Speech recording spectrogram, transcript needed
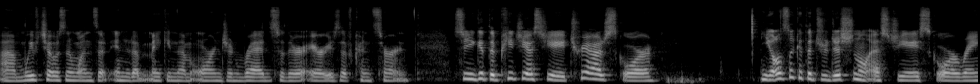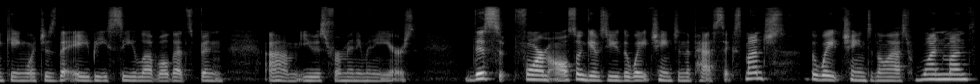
Um, we've chosen ones that ended up making them orange and red so they're areas of concern. So you get the pgsga triage score. You also get the traditional SGA score ranking, which is the ABC level that's been um, used for many, many years. This form also gives you the weight change in the past six months, the weight change in the last one month,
